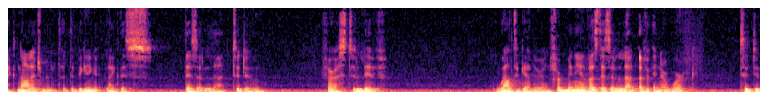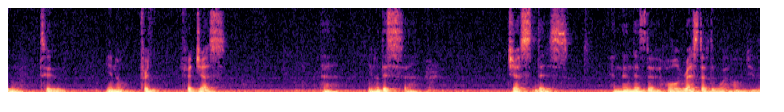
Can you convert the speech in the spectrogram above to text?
acknowledgement at the beginning, like this, there's a lot to do for us to live well together. And for many of us, there's a lot of inner work to do to, you know, for, for just, uh, you know, this. Uh, just this. And then there's the whole rest of the world, you know,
